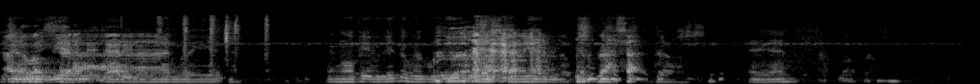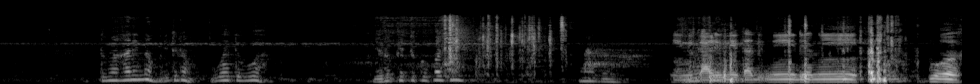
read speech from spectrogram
Ada bang dia kan diajarin. Gue iya. Ngopi begitu gue buyur ya sekalian lu. Biar berasa tuh. Ya kan? Tuh makanin dong, itu dong. Buah tuh buah. Jeruk itu kupas nih. Aduh. Ini kali ini tadi nih dia nih. Wah,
